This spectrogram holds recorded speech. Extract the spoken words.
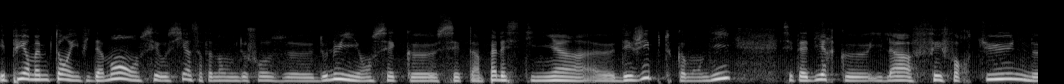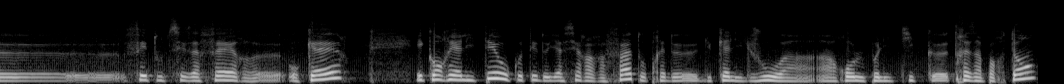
Et puis en même temps, évidemment, on sait aussi un certain nombre de choses de lui. On sait que c'est un Palestinien d'Égypte, comme on dit, c'est-à-dire qu'il a fait fortune, fait toutes ses affaires au Caire et qu'en réalité, aux côtés de Yasser Arafat, auprès duquel il joue un, rôle politique euh, très important,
